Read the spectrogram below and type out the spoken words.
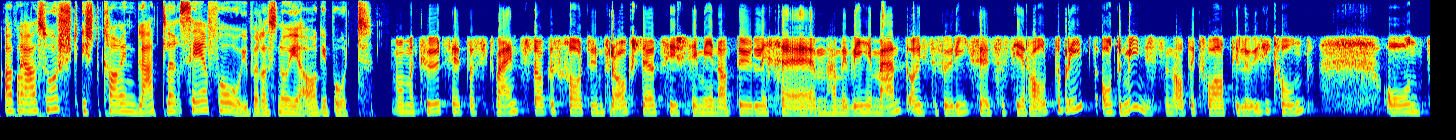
Aber auch sonst ist Karin Blättler sehr froh über das neue Angebot als man gehört hat, dass die Gemeindetageskarte in Frage gestellt ist, sind wir natürlich, ähm, haben wir vehement uns dafür eingesetzt, dass sie erhalten bleibt oder mindestens eine adäquate Lösung kommt. Und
